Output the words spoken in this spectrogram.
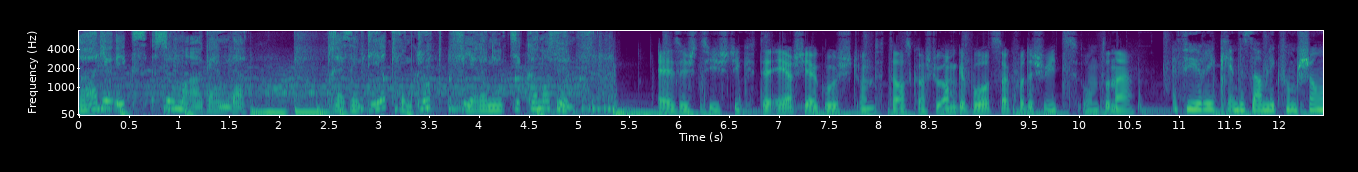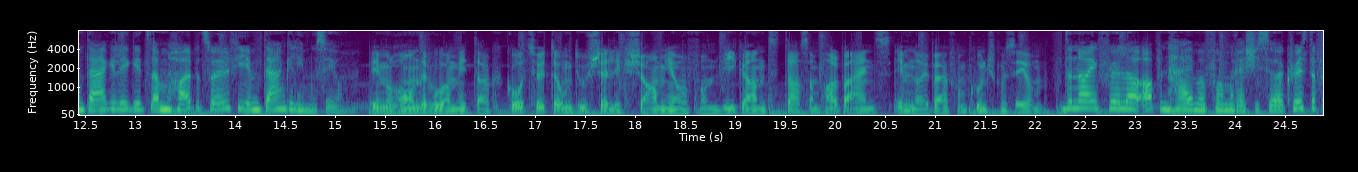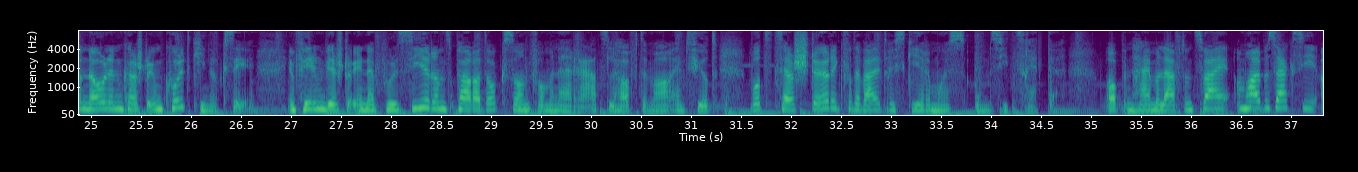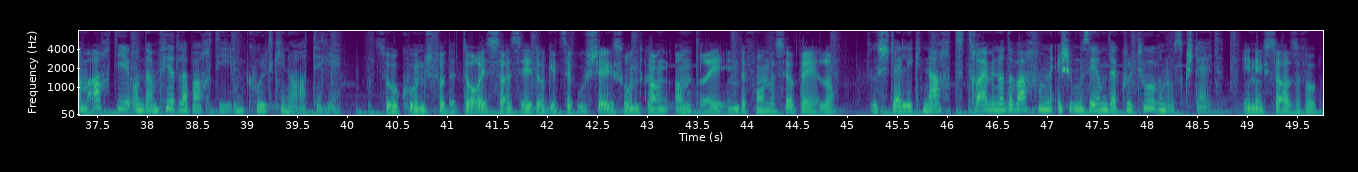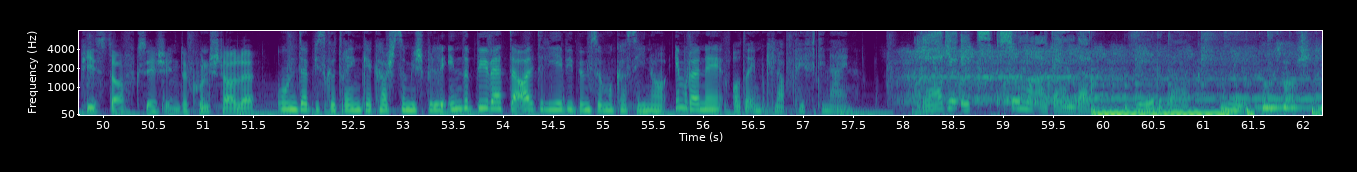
Radio X Sommeragenda. Präsentiert vom Club 94,5. Es ist Dienstag, der 1. August und das kannst du am Geburtstag von der Schweiz unternehmen. Eine Führung in der Sammlung vom Jean Dageli gibt es am halb zwölf im Dengeli Museum. Beim Rendezvous am Mittag geht es heute um die Ausstellung Charmian von Wiegand, das am halb eins im Neubau vom Kunstmuseum. Der neue Thriller Oppenheimer vom Regisseur Christopher Nolan kannst du im Kultkino sehen. Im Film wirst du in ein pulsierendes Paradoxon von einem rätselhaften Mann entführt, der die Zerstörung der Welt riskieren muss, um sie zu retten. Oppenheimer läuft um zwei, am halb sechs, am acht und am viertel ab acht im Kultkino Atelier. Zur Kunst von der Doris Salcedo gibt es einen Ausstellungsrundgang am 3 in der Fondation Baylor. Die Ausstellung Nacht, Träumen oder Wachen ist im Museum der Kulturen ausgestellt. In Ekstase von Peace Stuff siehst in der Kunsthalle. Und etwas trinken kannst du zum Beispiel in der Büwette Alte Liebe beim Sommercasino, im René oder im Club 59. Radio X Sommeragenda. Jeden Tag mehr. Kontrast.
